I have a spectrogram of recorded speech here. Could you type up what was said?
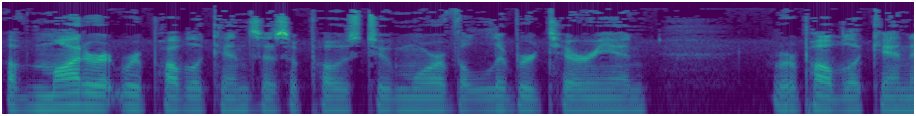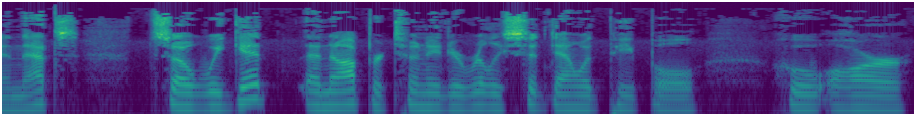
of moderate Republicans as opposed to more of a libertarian Republican, and that's so we get an opportunity to really sit down with people who are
